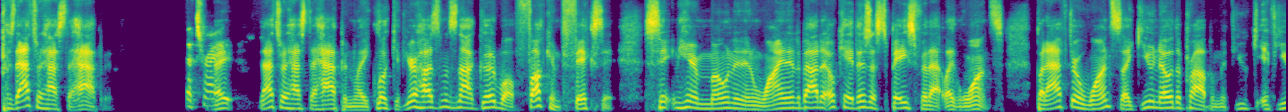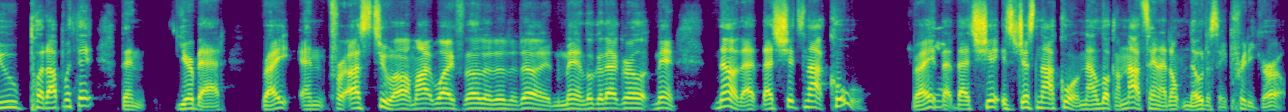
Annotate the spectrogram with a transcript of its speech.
because that's what has to happen That's right. right. That's what has to happen. Like, look, if your husband's not good, well, fucking fix it. Sitting here moaning and whining about it, okay, there's a space for that, like once. But after once, like you know the problem. If you if you put up with it, then you're bad, right? And for us too, oh, my wife, da, da, da, da, man, look at that girl, man. No, that that shit's not cool, right? Yeah. That that shit is just not cool. Now, look, I'm not saying I don't notice a pretty girl,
